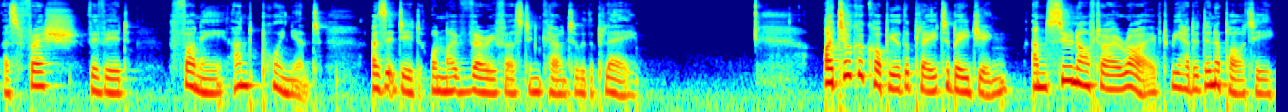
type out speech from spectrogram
as fresh, vivid, funny, and poignant as it did on my very first encounter with the play. I took a copy of the play to Beijing, and soon after I arrived, we had a dinner party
